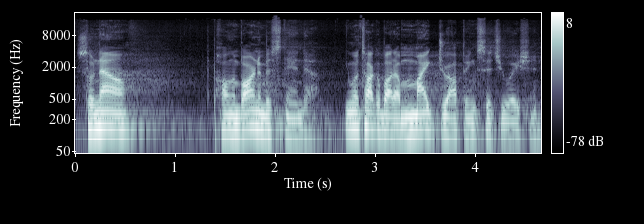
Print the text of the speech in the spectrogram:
So now, Paul and Barnabas stand up. You want to talk about a mic dropping situation.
